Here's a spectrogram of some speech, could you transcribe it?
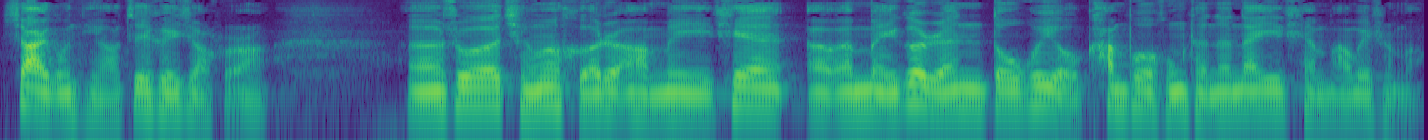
下一个问题啊这 k 小何啊。嗯，说，请问盒子啊，每天呃，每个人都会有看破红尘的那一天吗？为什么？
